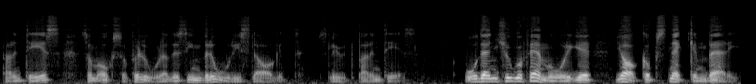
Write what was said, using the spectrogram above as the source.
parentes, som också förlorade sin bror i slaget, slut parentes, och den 25-årige Jakob Sneckenberg,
